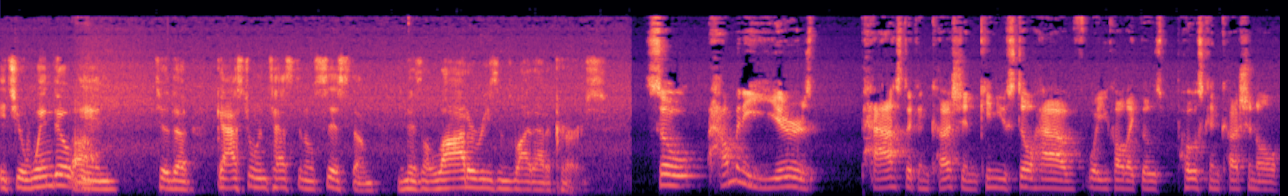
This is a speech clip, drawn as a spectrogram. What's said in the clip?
It's your window wow. in to the gastrointestinal system, and there's a lot of reasons why that occurs. So, how many years past a concussion can you still have what you call like those post-concussional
